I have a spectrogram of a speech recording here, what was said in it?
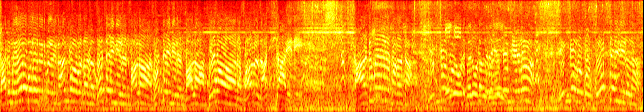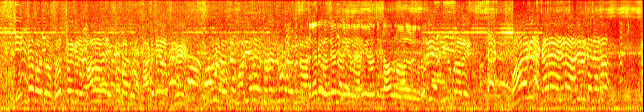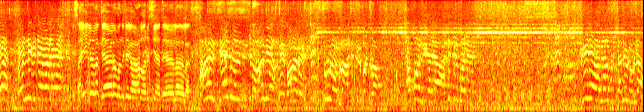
கடுமையான போராட்டம் இருப்பது நான்காவதாக கோட்டை வீரன் பாலா கோட்டை வீரன் பாலா தேவார பால தாட்சாயணி கடுமையான போராட்டம் எங்க பெருமாட்டம் எங்க பார்ப்போம் கோட்டை வீரனா? எங்க பாத்துறோம்? கோட்டை வீரன் பாலா எங்க பாத்துருவோம் கடுமையான. நூலை வந்து மரியாதை சொல்ற நூலை வந்து இந்த நேரத்துக்கு ரெண்டு பேரும் இறங்கிடணும். இறங்கி நினைச்சு தவக்கணும் ஆள் பெரிய அடிக்க கூடாது. வாங்கடா என்ன அறிவு இருக்காதேடா சொல்லிக்கிட்டே வரேன் சைடுல எல்லாம் தேவையெல்லாம் வந்துட்டு ஆள் வரிசையா தேவையில்லாத மாறு சேர்ந்து வந்துச்சு வாங்க. பாலாடே அப்புறம் அடிச்சிட்டு தப்பா இருக்கியா அடிச்சிட்டு பாட்டு வீடியோ வந்தாலும் இப்படி தள்ளி விடுல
